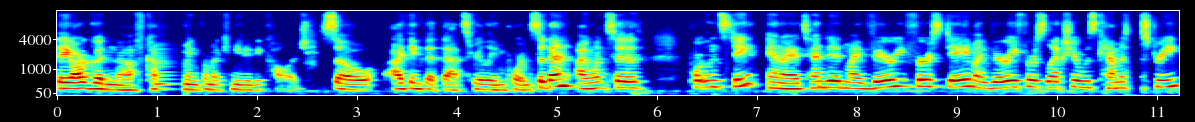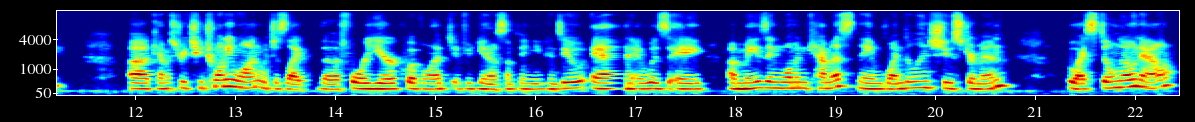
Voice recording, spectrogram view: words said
they are good enough coming from a community college. So I think that that's really important. So then I went to Portland State and I attended my very first day. My very first lecture was chemistry. uh, chemistry 221, which is like the four-year equivalent, if you know something you can do. And it was a amazing woman chemist named Gwendolyn Shusterman, who I still know now.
